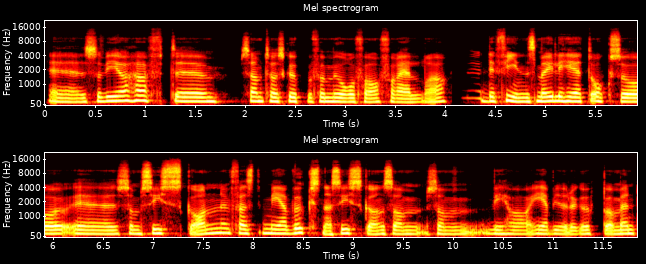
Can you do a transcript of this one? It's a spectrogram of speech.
Eh, så vi har haft eh, samtalsgrupper för mor och farföräldrar. Det finns möjlighet också eh, som syskon, fast mer vuxna syskon som, som vi har erbjuder grupper. Men,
